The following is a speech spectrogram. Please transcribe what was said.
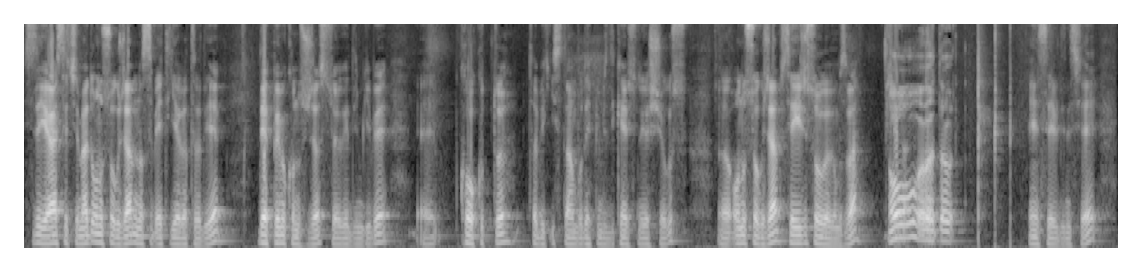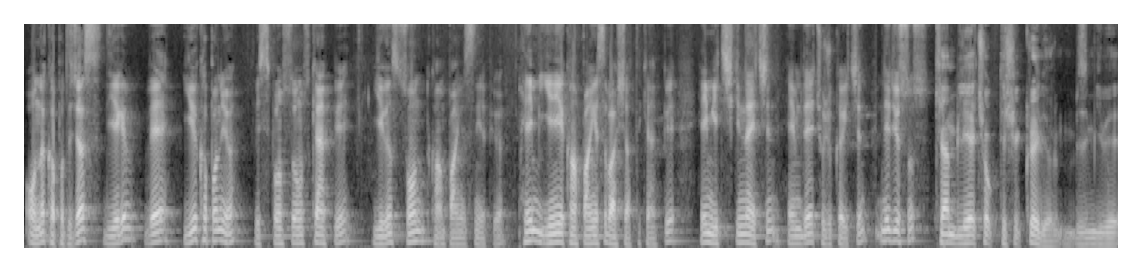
Size yerel seçimlerde onu soracağım nasıl bir etki yaratır diye. Depremi konuşacağız söylediğim gibi. E, korkuttu. Tabii ki İstanbul'da hepimiz diken üstünde yaşıyoruz. E, onu soracağım. Seyirci sorularımız var. Oo evet evet. En sevdiğiniz şey. Onunla kapatacağız diyelim ve yıl kapanıyor ve sponsorumuz Campy yılın son kampanyasını yapıyor. Hem yeni yıl kampanyası başlattı Campy hem yetişkinler için hem de çocuklar için. Ne diyorsunuz? Cambly'e çok teşekkür ediyorum. Bizim gibi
